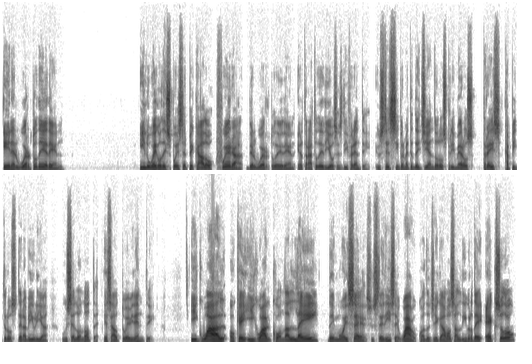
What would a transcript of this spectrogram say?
en el huerto de Edén y luego después del pecado fuera del huerto de Edén, el trato de Dios es diferente. Usted simplemente leyendo los primeros tres capítulos de la Biblia, usted lo nota, es autoevidente. Igual, ok, igual con la ley de Moisés. Usted dice, wow, cuando llegamos al libro de Éxodo,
